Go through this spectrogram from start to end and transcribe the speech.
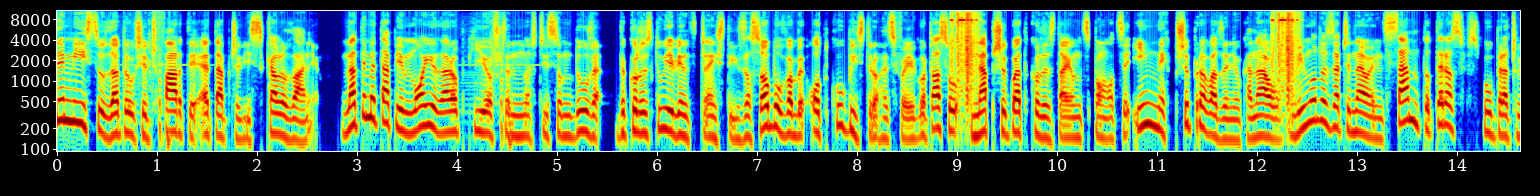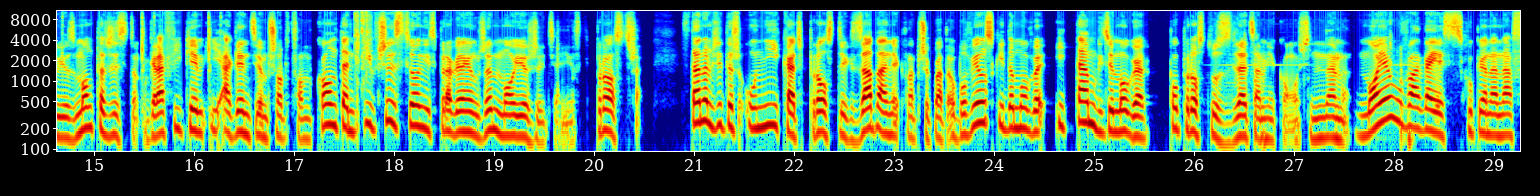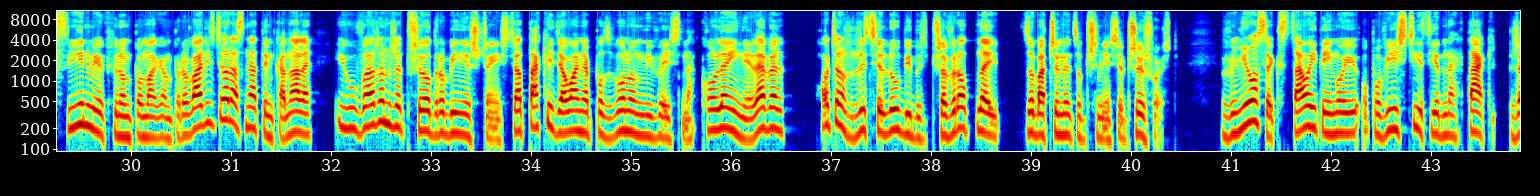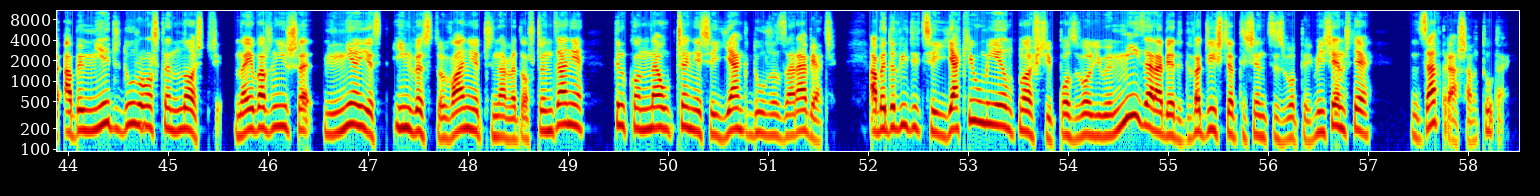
Tym miejscu zaczął się czwarty etap, czyli skalowanie. Na tym etapie moje zarobki i oszczędności są duże. Wykorzystuję więc część tych zasobów, aby odkupić trochę swojego czasu, na przykład korzystając z pomocy innych przy prowadzeniu kanału. Mimo, że zaczynałem sam, to teraz współpracuję z montażystą, grafikiem i agencją Short Form Content i wszyscy oni sprawiają, że moje życie jest prostsze. Staram się też unikać prostych zadań, jak na przykład obowiązki domowe i tam, gdzie mogę, po prostu zlecam je komuś innemu. Moja uwaga jest skupiona na firmie, którą pomagam prowadzić oraz na tym kanale i uważam, że przy odrobinie szczęścia takie działania pozwolą mi wejść na kolejny level, chociaż życie lubi być przewrotne i zobaczymy, co przyniesie przyszłość. Wniosek z całej tej mojej opowieści jest jednak taki, że aby mieć dużo oszczędności, najważniejsze nie jest inwestowanie czy nawet oszczędzanie, tylko nauczenie się, jak dużo zarabiać. Aby dowiedzieć się, jakie umiejętności pozwoliły mi zarabiać 20 tysięcy złotych miesięcznie, zapraszam tutaj.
